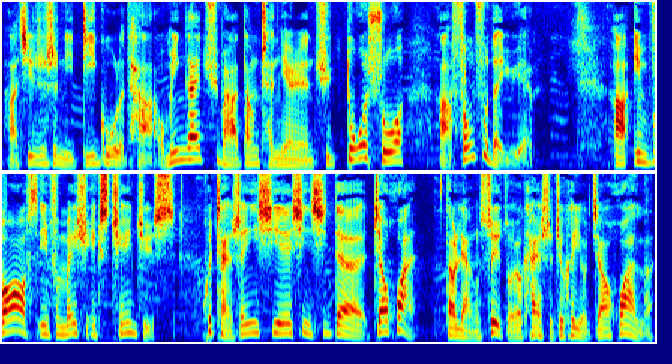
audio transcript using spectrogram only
啊，其实是你低估了他。我们应该去把他当成年人去多说啊丰富的语言啊，involves information exchanges，会产生一些信息的交换。到两岁左右开始就可以有交换了，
